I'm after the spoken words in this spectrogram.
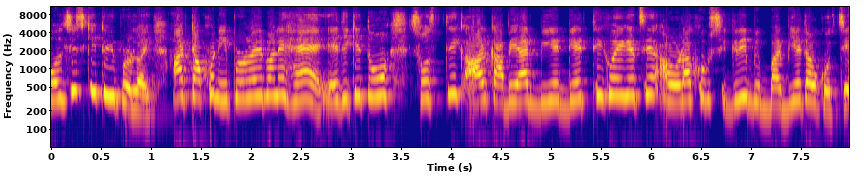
বলছিস কি তুই প্রলয়? আর তখনই প্রলয় বলে হ্যাঁ এদিকে তো স্বস্তিক আর কাবিয়ার বিয়ের ডেট ঠিক হয়ে গেছে, আর ওরা খুব শীঘ্রই বিয়েটাও করছে।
